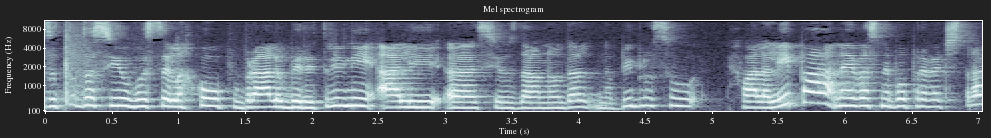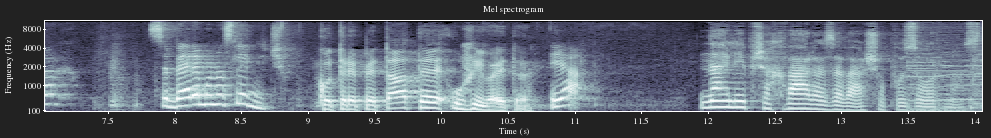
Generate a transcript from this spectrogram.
zato da si jo boste lahko pobrali v Beretrini ali uh, si jo zdaj navdal na Biblusu. Hvala lepa, naj vas ne bo preveč strah. Se beremo naslednjič. Kot repetate, uživajte. Ja. Najlepša hvala za vašo pozornost.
